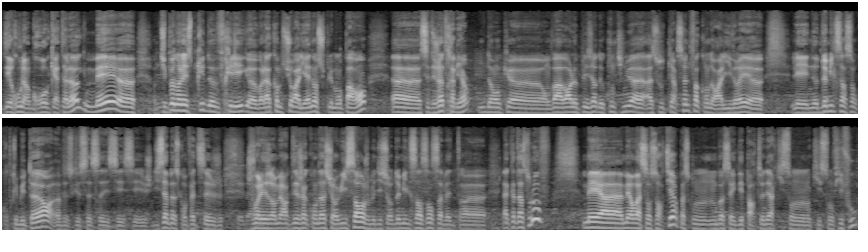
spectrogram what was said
déroule un gros catalogue, mais euh, un petit peu dans l'esprit de Free League, euh, voilà, comme sur Alien, un supplément par an. Euh, c'est déjà très bien. Donc on va avoir le plaisir de continuer à, soutenir ça une fois qu'on aura livré les, nos 2500 contributeurs. Parce que je dis ça parce qu'en fait, je, vois les emmerdes déjà qu'on a sur 800. Je me dis sur 2500, ça va être la catastrophe. Mais, mais on va s'en sortir parce qu'on bosse avec des partenaires qui sont, qui sont fifous.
